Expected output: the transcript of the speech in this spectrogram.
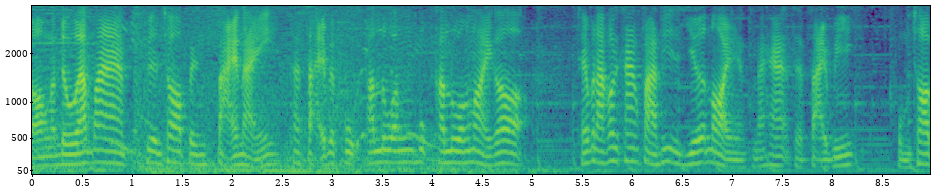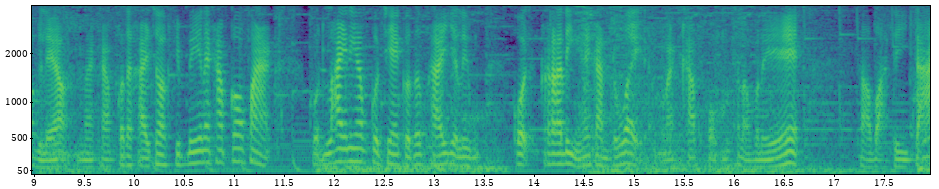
ลองกันดูครับว่าเพื่อนชอบเป็นสายไหน ถ้าสายแบบปุทะลวงบุกทะลวงหน่อยก็ ใช้เวลาค่อนข้างฟาร์มที่จะเยอะหน่อยนะฮะแต่สายวีคผมชอบอยู่แล้วนะครับก็ถ้าใครชอบคลิปนี้นะครับ ก็ฝากกดไลค์นะครับกดแชร์กดซับสไครต์อย่าลืมกดกระดิ่งให้กันด้วยนะครับ ผมสำหรับวันนี้สวัสดีจ้า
